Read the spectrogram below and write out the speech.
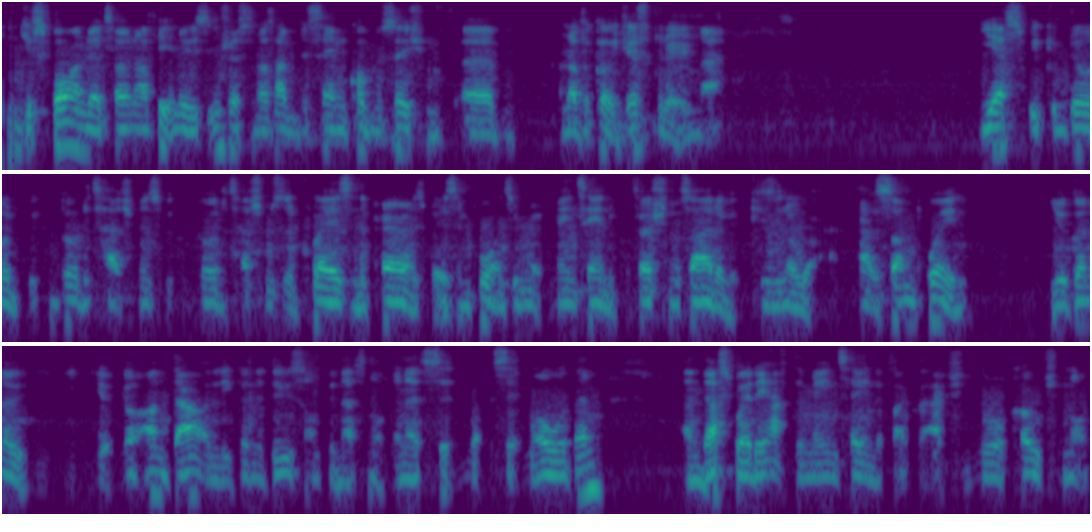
think you're spot on there, Tony. I think it was interesting. I was having the same conversation with um, another coach yesterday, and that yes, we can build we can build attachments, we can build attachments to the players and the parents, but it's important to maintain the professional side of it because you know at some point you're gonna you're, you're undoubtedly gonna do something that's not gonna sit sit well with them, and that's where they have to maintain the fact that actually you're a coach, not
